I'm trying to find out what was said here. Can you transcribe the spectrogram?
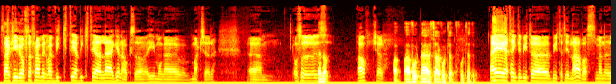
Så han kliver ofta fram i de här viktiga, viktiga lägena också i många matcher. Um, och så... så ja, kör. Ja, for, nej, kör, fortsätt, fortsätt du. Nej, jag tänkte byta, byta till Navas, men eh,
